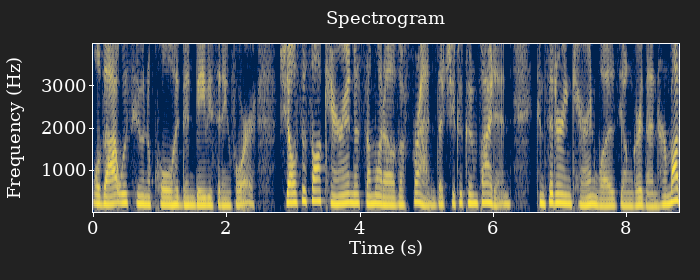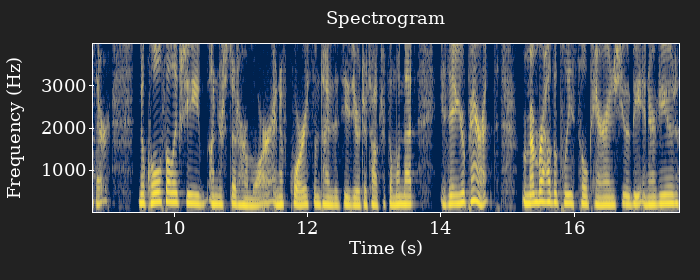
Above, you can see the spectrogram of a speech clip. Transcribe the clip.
Well, that was who Nicole had been babysitting for. She also saw Karen as somewhat of a friend that she could confide in, considering Karen was younger than her mother. Nicole felt like she understood her more. And of course, sometimes it's easier to talk to someone that isn't your parent. Remember how the police told Karen she would be interviewed?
